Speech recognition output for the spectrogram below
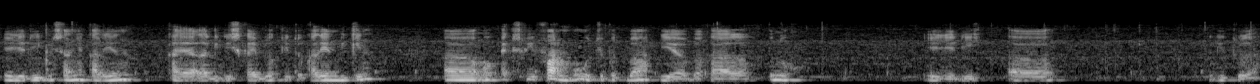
ya jadi misalnya kalian kayak lagi di skyblock gitu kalian bikin uh, mob XP farm. Uh cepet banget dia bakal penuh. Ya jadi uh, begitulah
